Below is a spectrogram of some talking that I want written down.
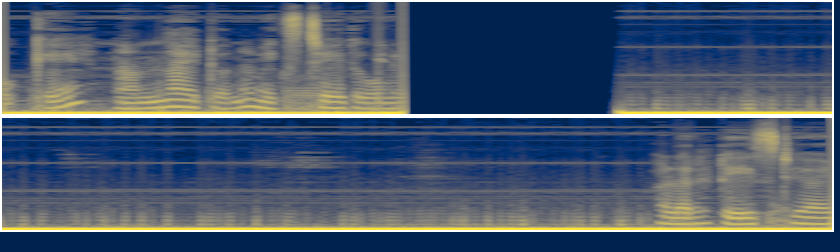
ഓക്കെ നന്നായിട്ടൊന്ന് മിക്സ് ചെയ്ത് വളരെ ടേസ്റ്റിയായ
